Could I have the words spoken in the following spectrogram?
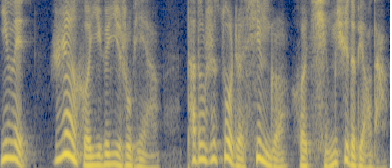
因为任何一个艺术品啊，它都是作者性格和情绪的表达。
